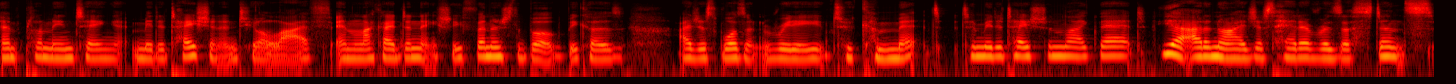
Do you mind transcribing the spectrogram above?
implementing meditation into your life. And like, I didn't actually finish the book because I just wasn't ready to commit to meditation like that. Yeah, I don't know. I just had a resistance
